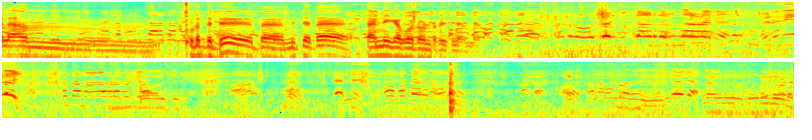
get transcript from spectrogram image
எல்லாம் கொடுத்துட்டு இப்போ மிச்சத்தை தண்ணிக்க போட்டு வந்துருச்சு நம்ம நாங்கள் ஒரு நூறு கிலோட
